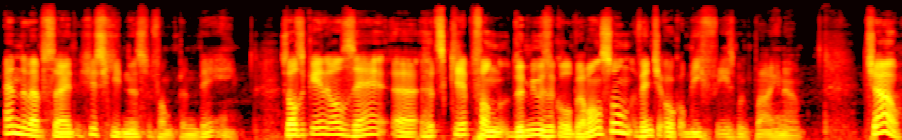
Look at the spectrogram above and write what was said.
en de website geschiedenisvan.be. Zoals ik eerder al zei, uh, het script van The Musical Brabanson vind je ook op die Facebookpagina. Ciao!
